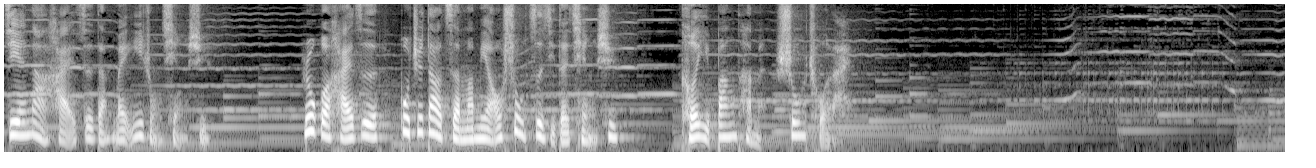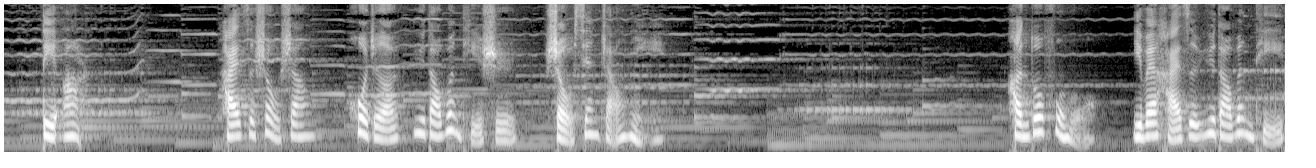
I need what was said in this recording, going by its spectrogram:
接纳孩子的每一种情绪。如果孩子不知道怎么描述自己的情绪，可以帮他们说出来。第二，孩子受伤或者遇到问题时，首先找你。很多父母以为孩子遇到问题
